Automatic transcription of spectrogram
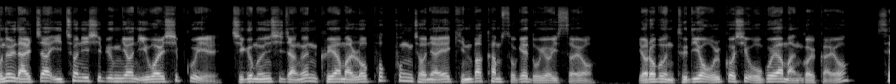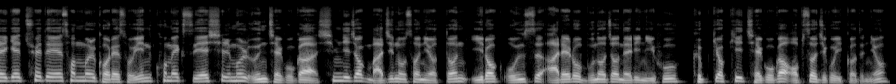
오늘 날짜 2026년 2월 19일, 지금 은시장은 그야말로 폭풍 전야의 긴박함 속에 놓여 있어요. 여러분, 드디어 올 것이 오고야 만 걸까요? 세계 최대의 선물 거래소인 코맥스의 실물 은 재고가 심리적 마지노선이었던 1억 온스 아래로 무너져 내린 이후 급격히 재고가 없어지고 있거든요.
